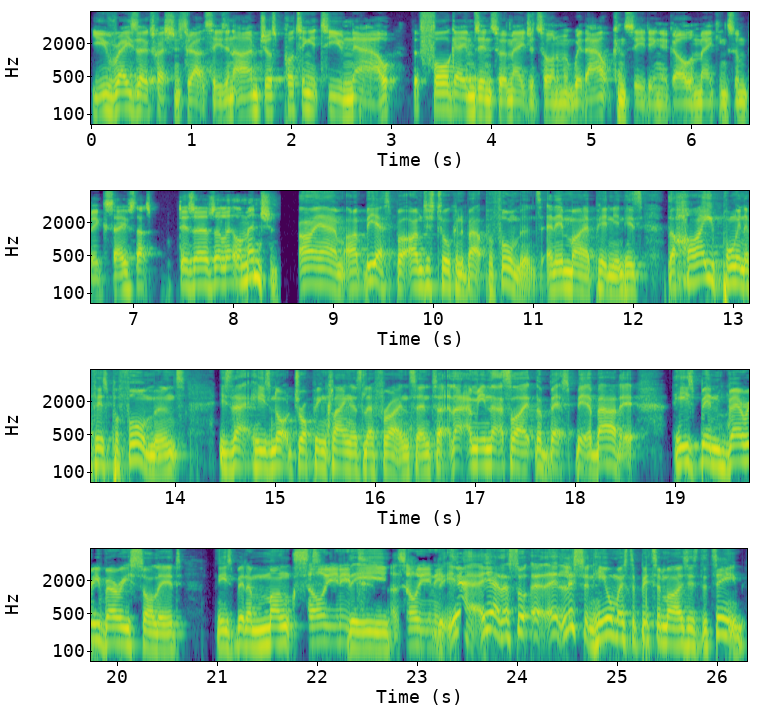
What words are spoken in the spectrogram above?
you've raised those questions throughout the season. I'm just putting it to you now that four games into a major tournament without conceding a goal and making some big saves, that deserves a little mention. I am, uh, yes, but I'm just talking about performance. And in my opinion, his the high point of his performance is that he's not dropping clangers left, right, and centre. I mean, that's like the best bit about it. He's been very, very solid. He's been amongst that's all you need. the. That's all you need. The, yeah, yeah. That's all. Uh, uh listen, he almost epitomises the team.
